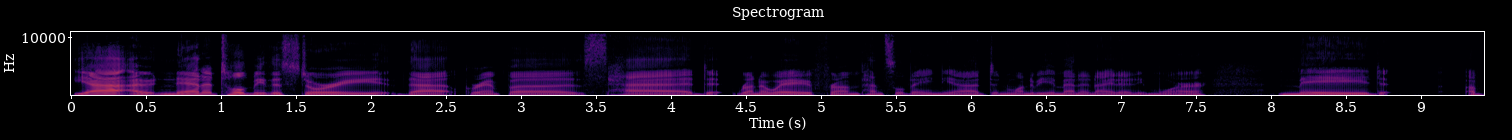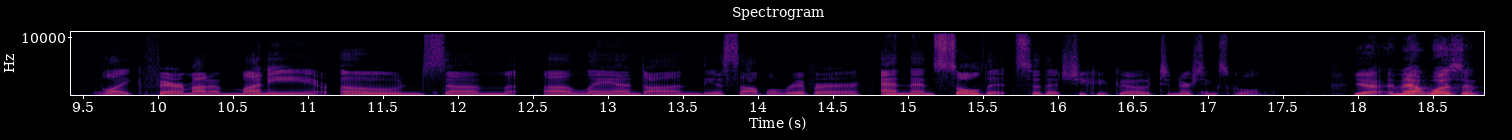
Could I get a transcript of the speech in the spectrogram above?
Yeah, I, Nana told me this story that grandpa's had run away from Pennsylvania, didn't want to be a Mennonite anymore, made a like fair amount of money, owned some uh, land on the Au Sable River, and then sold it so that she could go to nursing school. Yeah, and that wasn't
